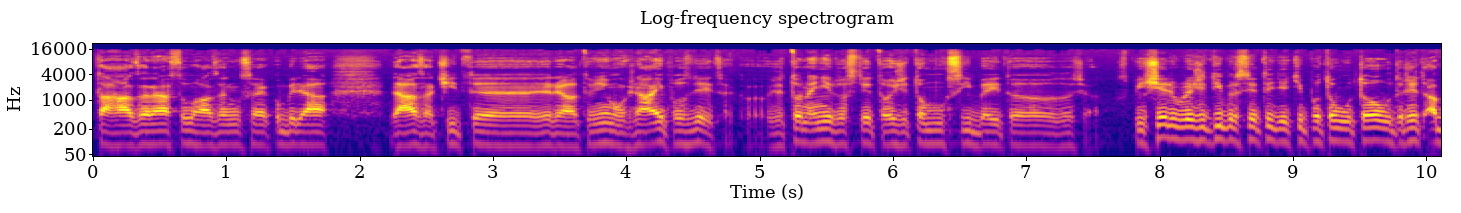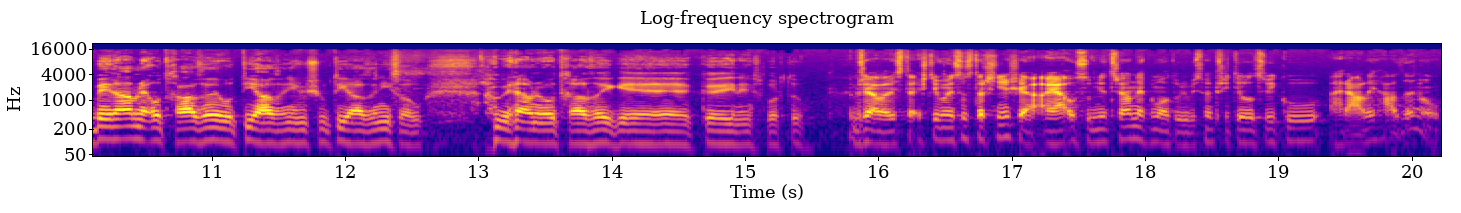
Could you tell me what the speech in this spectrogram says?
ta házená s tou házenou se jakoby dá, dá začít relativně možná i později. Jako, že to není prostě to, že to musí být to začát. Spíš je důležité prostě ty děti potom u toho udržet, aby nám neodcházely od té házení, už u té házení jsou, aby nám neodcházely k, k jiným sportům. Dobře, ale vy jste ještě o něco starší než já a já osobně třeba nepamatuju, že bychom při tělocviku hráli házenou.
